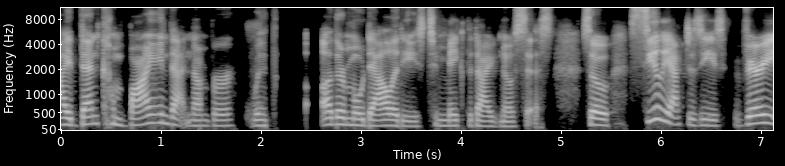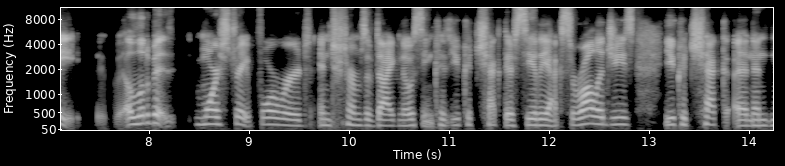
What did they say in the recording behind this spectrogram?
I then combine that number with other modalities to make the diagnosis. So celiac disease, very a little bit more straightforward in terms of diagnosing because you could check their celiac serologies, you could check an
